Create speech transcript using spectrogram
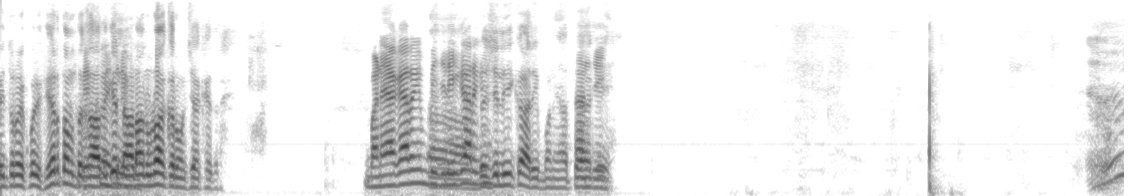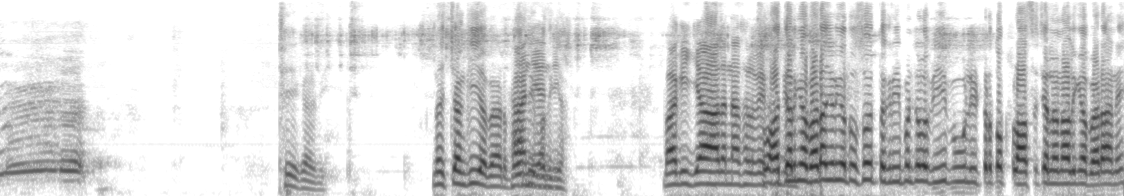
ਇਧਰੋਂ ਇੱਕ ਵਾਰੀ ਫੇਰ ਤੁਹਾਨੂੰ ਦਿਖਾ ਦਈਏ। ਨਾੜਾ ਨੂੜਾ ਕਰੋ ਚੈੱਕ ਇਧਰ। ਬਣਿਆ ਕਰ ਬਿਜਲੀ ਘਰ ਬਿਜਲੀ ਘਰ ਹੀ ਬਣਿਆ ਪਿਆ। ਜੀ। ਠੀਕ ਹੈ ਜੀ। ਨਾ ਚੰਗੀ ਆ ਬੈੜ ਬਹੁਤ। ਵਧੀਆ। ਬਾਕੀ ਯਾਦ ਨਸਲ ਸੋ ਵੇਖੋ। ਅੱਜ ਵਾਲੀਆਂ ਬੈੜਾਂ ਜਿਹੜੀਆਂ ਦੋਸਤੋ ਤਕਰੀਬਨ ਚਲੋ 20 20 ਲੀਟਰ ਤੋਂ ਪਲੱਸ ਚੱਲਣ ਵਾਲੀਆਂ ਬੈੜਾਂ ਨੇ।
